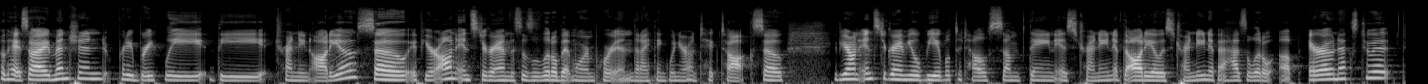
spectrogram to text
Okay, so I mentioned pretty briefly the trending audio. So if you're on Instagram, this is a little bit more important than I think when you're on TikTok. So if you're on Instagram, you'll be able to tell if something is trending, if the audio is trending, if it has a little up arrow next to it.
